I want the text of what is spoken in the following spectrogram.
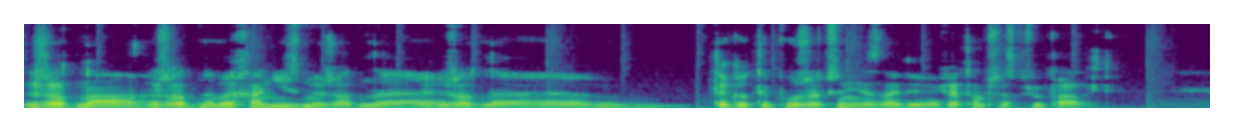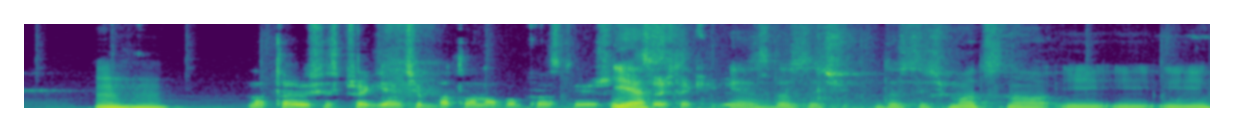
żadna, żadne mechanizmy, żadne, żadne tego typu rzeczy nie znajdują się tam przez przypadek. Mhm. No to już jest przegięcie batona po prostu, jeżeli Jest, coś takiego jest dosyć, dosyć mocno i, i, i,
